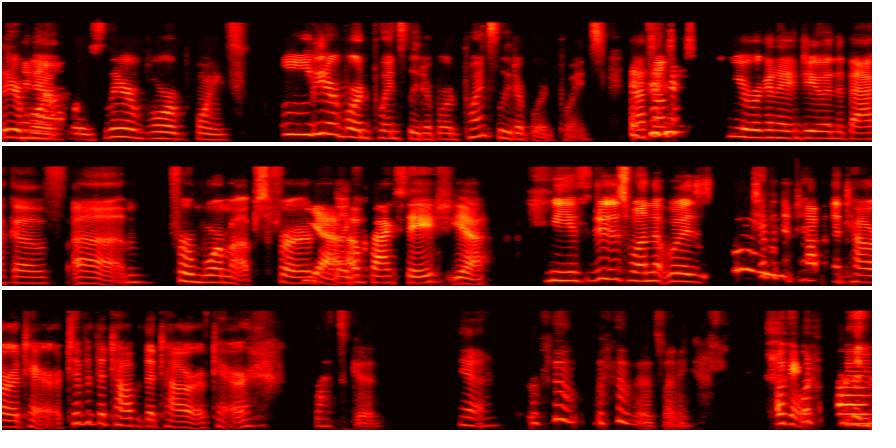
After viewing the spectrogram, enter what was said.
Leaderboard points. Leaderboard points. Leaderboard points, leaderboard points, leaderboard points. That sounds like you were gonna do in the back of um for warm-ups for Yeah, like backstage. Yeah. we used to do this one that was tip at the top of the tower of terror. Tip at the top of the tower of terror. That's good. Yeah. That's funny. Okay. 130 Um,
